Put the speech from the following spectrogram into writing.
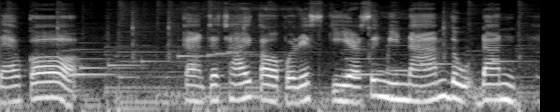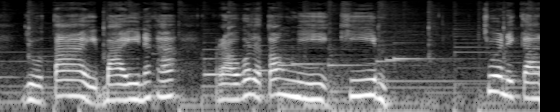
แล้วก็การจะใช้ตอเปเรสเกียร์ซึ่งมีน้ำดุดันอยู่ใต้ใบนะคะ เราก็จะต้องมีครีม ช่วยในการ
